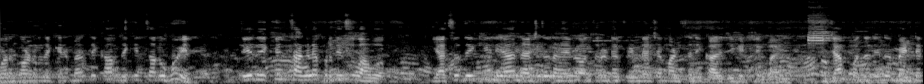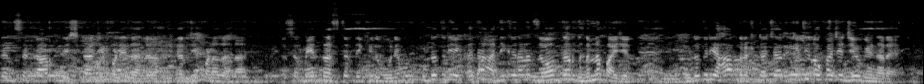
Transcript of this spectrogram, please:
वर्क ऑर्डर देखील मिळालं. ते काम देखील चालू होईल. ते देखील चांगल्या प्रतीचं व्हावं. याचं देखील या नॅशनल हायवे ऑथॉरिटी इंडियाच्या माणसांनी काळजी घेतली पाहिजे. ज्या पद्धतीनं मेंटेनन्सचं काम निष्काळजीपणे झालं हलगर्जीपणा झाला तसं मेन रस्त्यात देखील होऊ नये. म्हणून कुठंतरी एखाद्या अधिकाऱ्याला जबाबदार धरलं पाहिजे. कुठंतरी हा भ्रष्टाचार किती लोकांचे जीव घेणार आहे?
